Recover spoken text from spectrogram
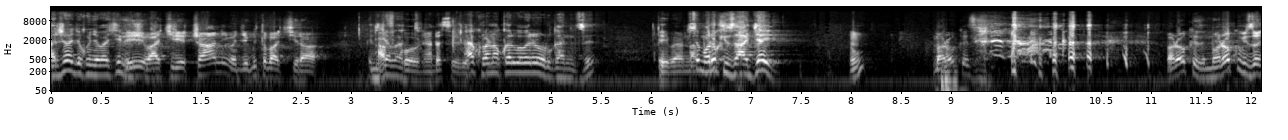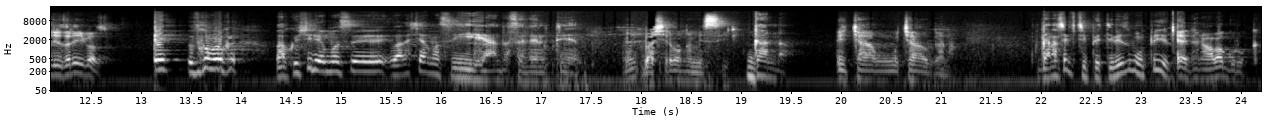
Aje bajya kongera Eh, bakirisha bakiriye cani bagiye guhita bakira afcon hadaseze ariko urabona ko ari bo bari organize se maroc izajyayo Maroc Maroc Maroc bizongereza n'ibibazo eh uvuga maroc bakwishyiriyemo se barashyiramo se iyihe anda 17 Hmm? bashyiramo nka misiri ghana. Eh, cyangwa cyangwa Ghana. Ghana se ifite ipeti biza umupira eh Ghana baba baguruka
